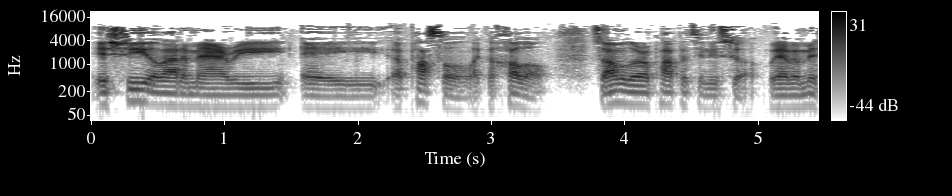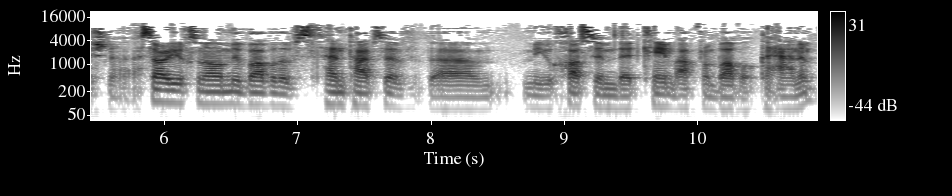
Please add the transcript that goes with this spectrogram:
is she allowed to marry a apostle like a chalal? So Amalur Papatinisuah. We have a Mishnah. Sorry, Yuchsan Al There's ten types of um, miyuchasim that came up from Babel. Kahanim,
